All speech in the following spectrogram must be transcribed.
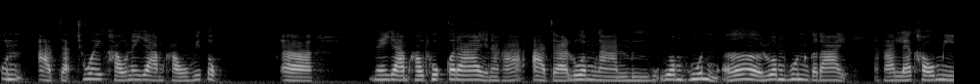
คุณอาจจะช่วยเขาในยามเขาวิตกในยามเขาทุกข์ก็ได้นะคะ อาจจะร่วมงานหรือร่วมหุ้น เออ ร่วมหุ้นก็ได้นะคะ และเขามี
